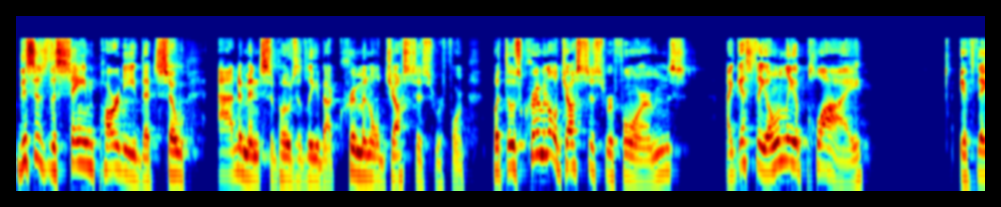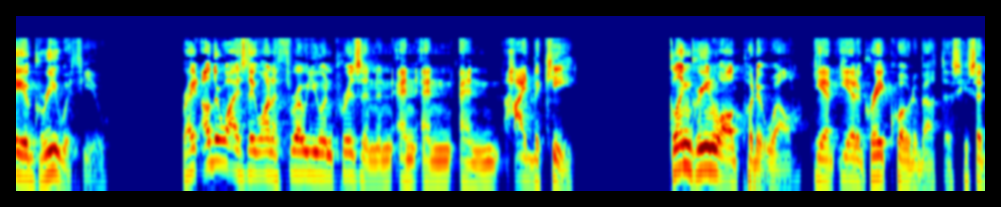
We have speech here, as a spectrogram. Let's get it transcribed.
this is the same party that's so adamant supposedly about criminal justice reform. But those criminal justice reforms, I guess they only apply if they agree with you. Right? Otherwise they want to throw you in prison and and and and hide the key. Glenn Greenwald put it well. He had he had a great quote about this. He said,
